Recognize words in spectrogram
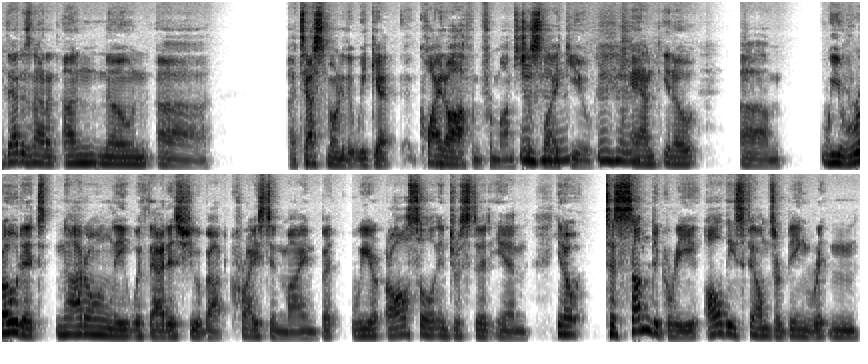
that is not an unknown uh, a testimony that we get quite often from moms just Mhm. like you Mhm. and you know um, we wrote it not only with that issue about christ in mind but we are also interested in you know to some degree all these films are being written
